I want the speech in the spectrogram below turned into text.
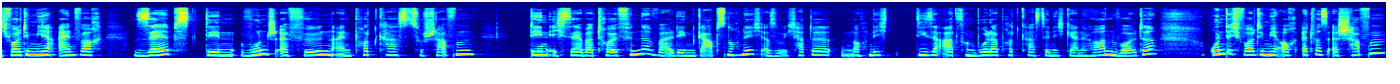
Ich wollte mir einfach selbst den Wunsch erfüllen, einen Podcast zu schaffen, den ich selber toll finde, weil den gab es noch nicht. Also ich hatte noch nicht diese Art von Boulder-Podcast, den ich gerne hören wollte. Und ich wollte mir auch etwas erschaffen,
